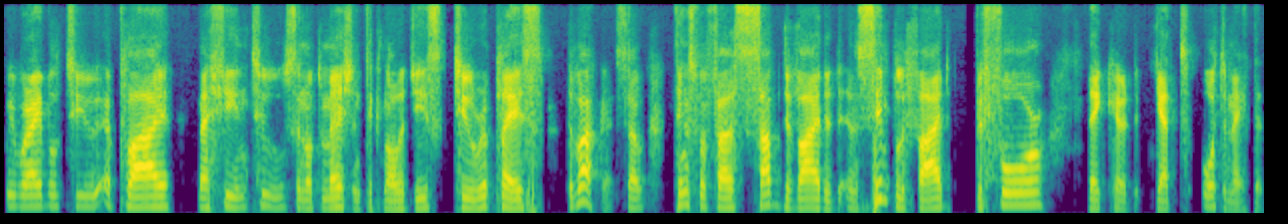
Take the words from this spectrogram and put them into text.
we were able to apply machine tools and automation technologies to replace the worker. So things were first subdivided and simplified before they could get automated.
